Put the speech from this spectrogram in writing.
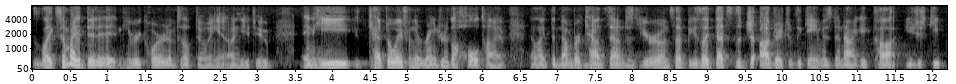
like somebody did it and he recorded himself doing it on YouTube, and he kept away from the ranger the whole time, and like the number mm-hmm. counts down to zero and stuff because like that's the j- object of the game is to not get caught. You just keep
